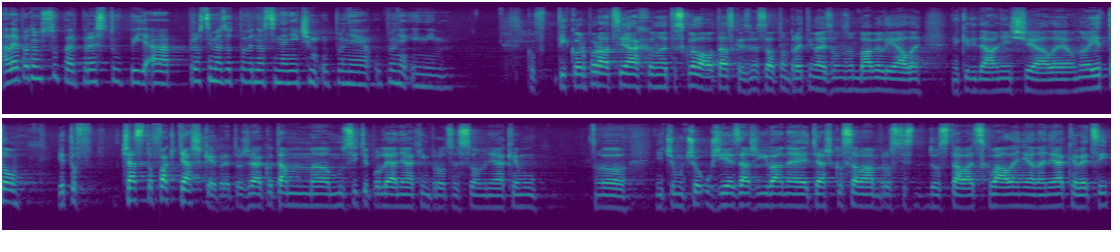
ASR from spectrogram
ale je potom super prestúpiť a proste mať zodpovednosti na niečím úplne, úplne iným. V tých korporáciách, ono je to skvelá otázka, my sme sa o tom predtým aj s Honzom bavili, ale niekedy dávnejšie, ale ono je to, je to často fakt ťažké, pretože ako tam musíte podľa nejakým procesom, nejakému niečomu, čo už je zažívané, ťažko sa vám proste dostávať schválenia na nejaké veci.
